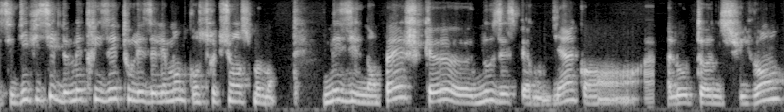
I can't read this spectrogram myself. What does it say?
c'est difficile de maîtriser tous les éléments de construction en ce moment. Mais il n'empêche que nous espérons bien qu'à l'automne suivant,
